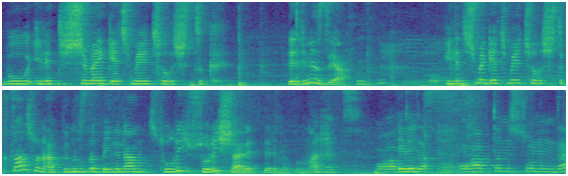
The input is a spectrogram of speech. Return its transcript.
bu iletişime geçmeye çalıştık dediniz ya. İletişime geçmeye çalıştıktan sonra aklınızda beliren soru, soru işaretleri mi bunlar? Evet. O haftada, Evet. o haftanın sonunda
